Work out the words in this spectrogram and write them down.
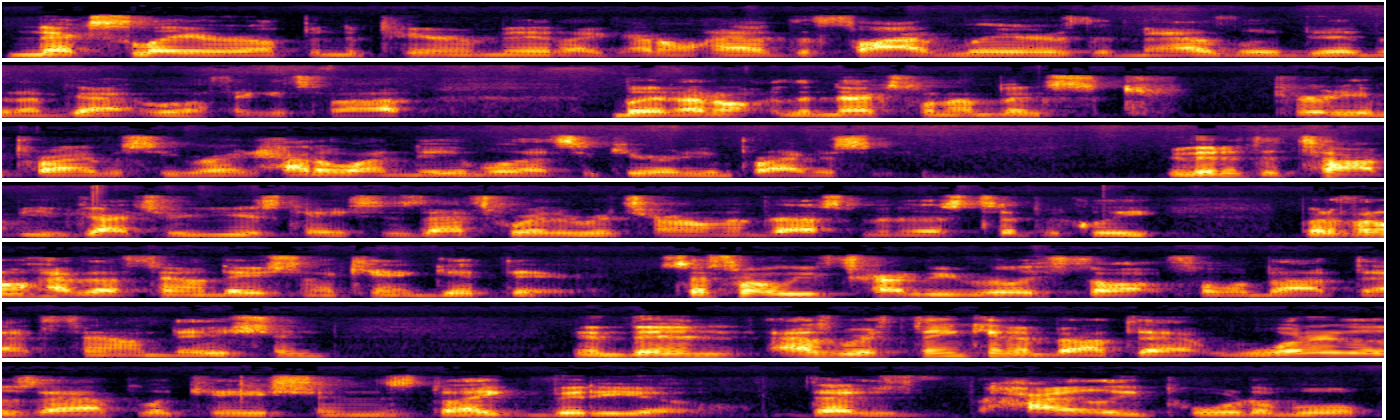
Next layer up in the pyramid, like I don't have the five layers that Maslow did, but I've got, well, I think it's five. But I don't. The next one, I'm doing security and privacy, right? How do I enable that security and privacy? And then at the top, you've got your use cases. That's where the return on investment is typically. But if I don't have that foundation, I can't get there. So that's why we've tried to be really thoughtful about that foundation. And then as we're thinking about that, what are those applications like video that is highly portable,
